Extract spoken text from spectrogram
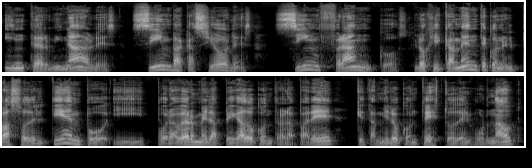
interminables, sin vacaciones, sin francos. Lógicamente con el paso del tiempo y por habérmela pegado contra la pared, que también lo contesto del burnout,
